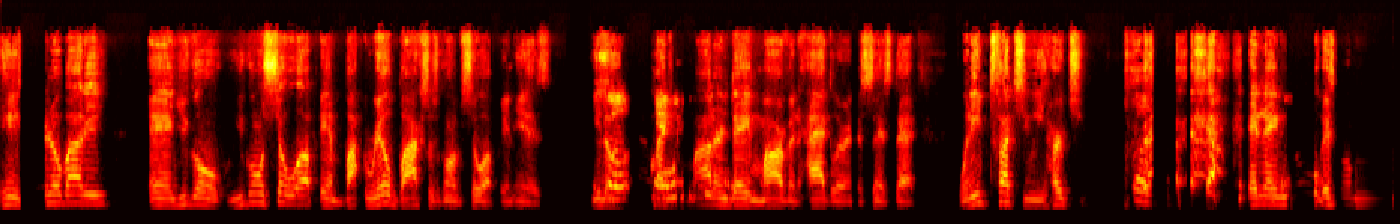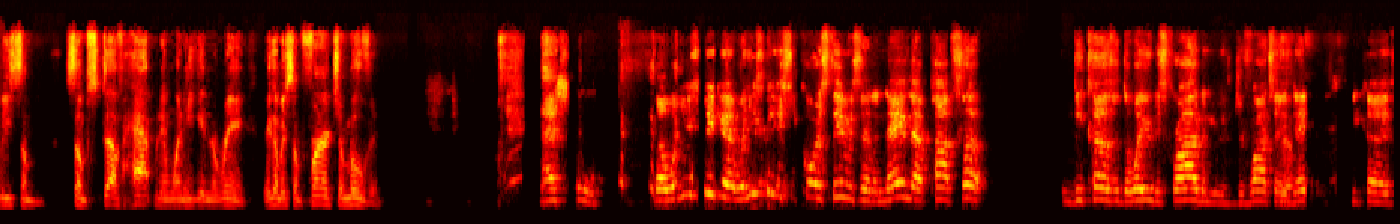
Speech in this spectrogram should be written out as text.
he's nobody, and you going you gonna show up and bo- real boxers gonna show up in his. You know, So, like you- modern day Marvin Hagler in the sense that when he touch you, he hurts you, Oh. and they know it's gonna be some some stuff happening when he get in the ring. There's gonna be some furniture moving. That's true. So when you speak of when you speak of Shakur Stevenson, the name that pops up because of the way you described him is Gervonta Yeah. Davis. Because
